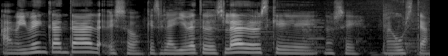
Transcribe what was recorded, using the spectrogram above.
A mí me encanta eso, que se la lleve a todos lados, que no sé, me gusta.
